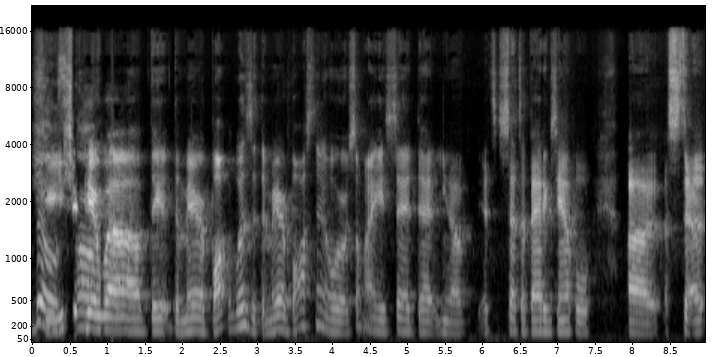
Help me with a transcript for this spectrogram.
Shoot, you should um, hear uh, the the mayor of Boston. Was it the mayor of Boston or somebody said that you know it sets a bad example, uh, a st-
